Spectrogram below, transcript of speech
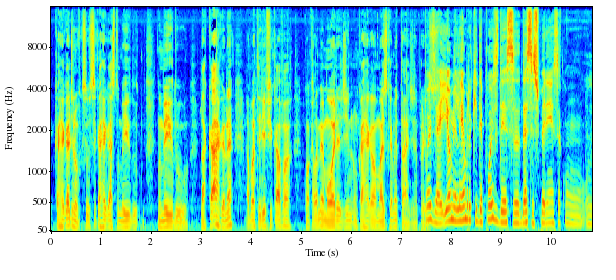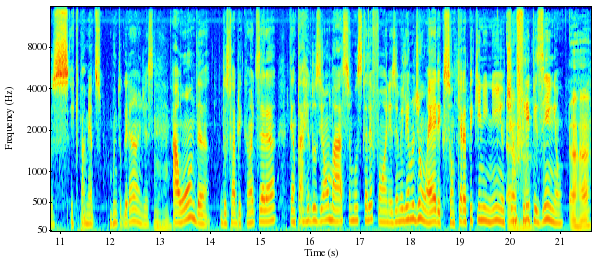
carregar de novo. Porque se você carregasse no meio, do, no meio do, da carga, né? A bateria ficava com aquela memória de não carregava mais do que a metade, né? Pois isso. é, e eu me lembro que depois desse, dessa experiência com os equipamentos muito grandes, uhum. a onda dos fabricantes era tentar reduzir ao máximo os telefones. Eu me lembro de um Ericsson que era pequenininho, tinha uhum. um flipzinho. Uhum.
